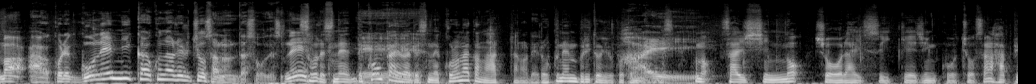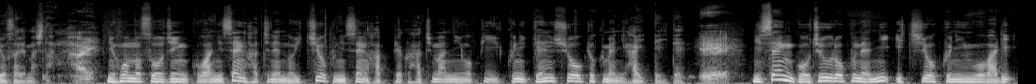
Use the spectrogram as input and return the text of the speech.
まあ、あこれ、5年に1回行われる調査なんだそうですね。そうですね。で、今回はですね、コロナ禍があったので、6年ぶりということになります。はいこの最新の将来推計人口調査が発表されました。はい日本の総人口は2008年の1億2808万人をピークに減少局面に入っていて、え2056年に1億人を割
